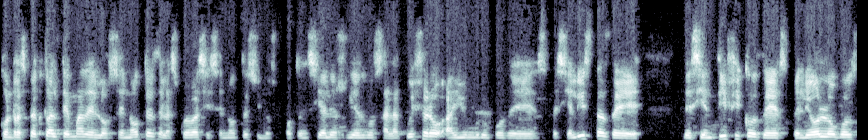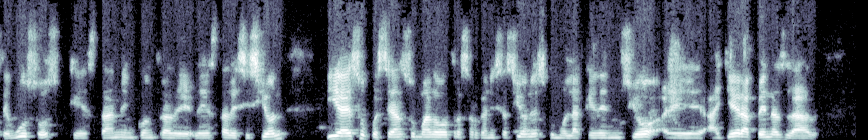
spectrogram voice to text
con respecto al tema de los cenotes, de las cuevas y cenotes y los potenciales riesgos al acuífero, hay un grupo de especialistas de científicos, de espeleólogos, de buzos que están en contra de, esta decisión y a eso pues se han sumado otras organizaciones como la que denunció eh, ayer apenas la,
